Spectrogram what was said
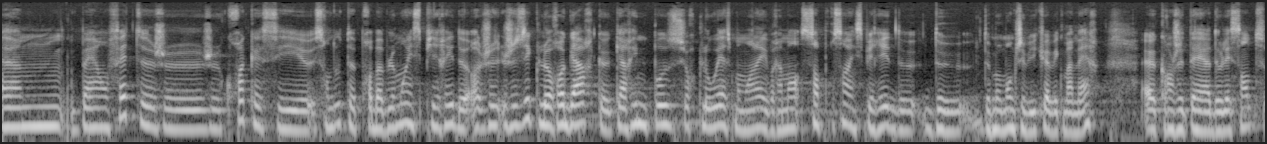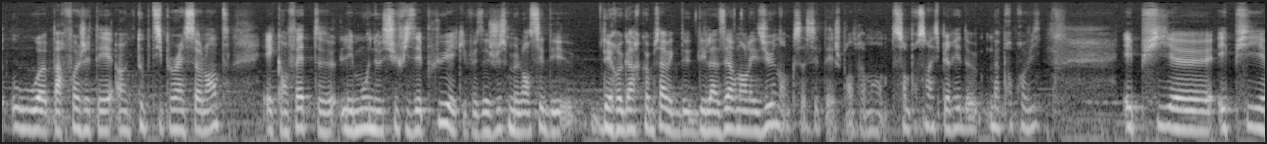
Euh, ben en fait, je, je crois que c'est sans doute probablement inspiré de. Je, je, sais que le regard que Karine pose sur Chloé à ce moment-là est vraiment 100% inspiré de, de, moments que j'ai vécu avec ma mère euh, quand j'étais adolescente, où euh, parfois j'étais un tout petit peu insolente et qu'en fait euh, les mots ne suffisaient plus et qu'ils faisaient juste me lancer des, des, regards comme ça avec des, lasers dans les yeux. Donc ça, c'était, je pense, vraiment 100% inspiré de ma propre vie. Et puis, euh, et puis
